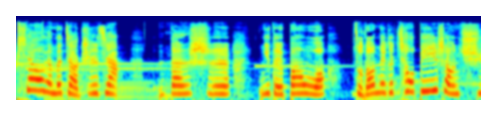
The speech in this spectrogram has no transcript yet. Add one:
漂亮的脚指甲，但是你得帮我走到那个峭壁上去。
